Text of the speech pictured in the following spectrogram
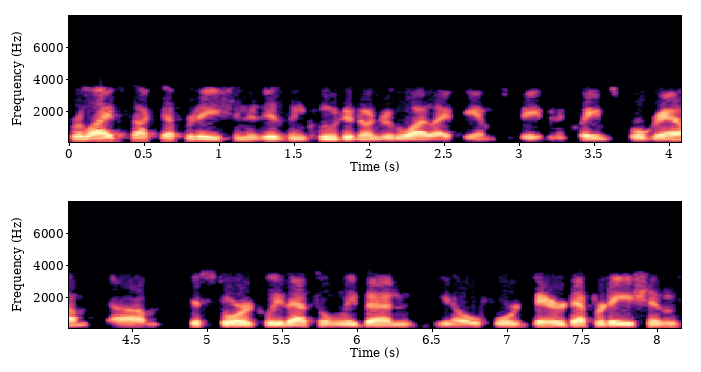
For livestock depredation, it is included under the Wildlife Damage Abatement and Claims Program. Um, historically, that's only been, you know, for bear depredations.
